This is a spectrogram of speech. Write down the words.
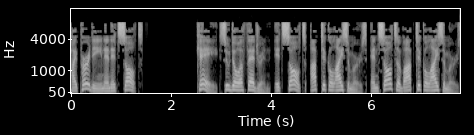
Piperidine and its salts. K. Pseudoephedrine, its salts, optical isomers, and salts of optical isomers.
